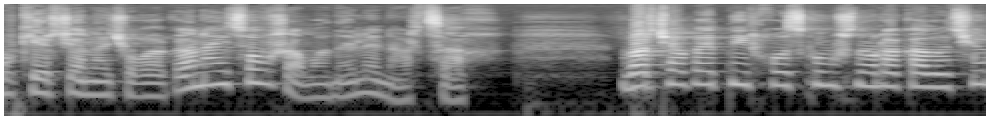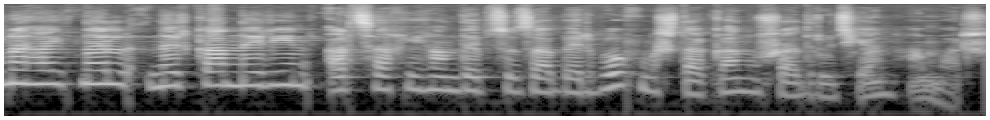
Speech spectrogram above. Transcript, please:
ովքեր ճանաչողական այցով ժամանել են Արցախ։ Վարչապետն իր խոսքում շնորհակալություն է հայտնել ներկաներին Արցախի հանդեպ ցուցաբերվող մշտական ուշադրության համար։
